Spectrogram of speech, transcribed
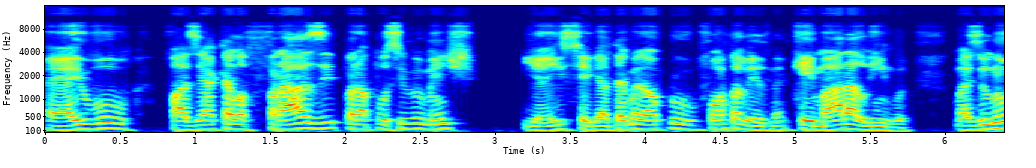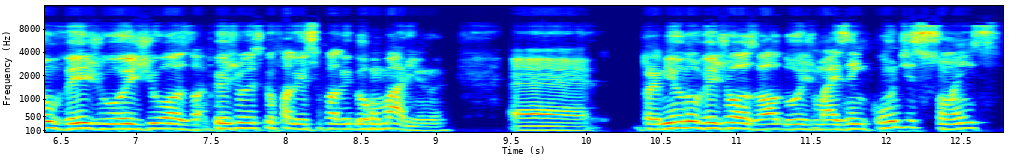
Aí eu vou fazer aquela frase para possivelmente, e aí seria até melhor para o Fortaleza, né? Queimar a língua. Mas eu não vejo hoje o Oswaldo, porque a última vez que eu falei isso, eu falei do Romarinho, né? É, para mim, eu não vejo o Oswaldo hoje mais em condições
